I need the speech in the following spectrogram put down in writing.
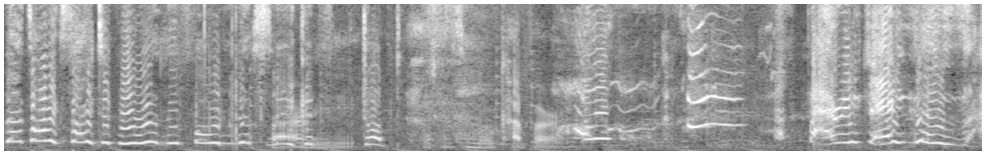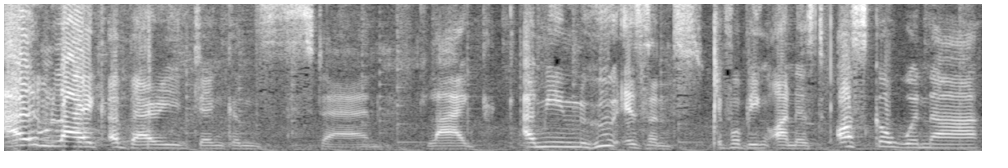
that's how excited we were. The phone Sorry. naked dropped. It has no cover. Oh, Barry Jenkins. I'm like a Barry Jenkins stan. Like, I mean, who isn't? If we're being honest, Oscar winner.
